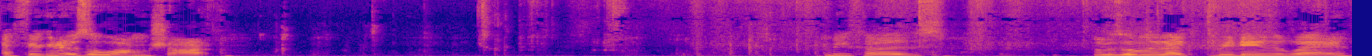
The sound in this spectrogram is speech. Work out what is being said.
I figured it was a long shot because it was only like three days away.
